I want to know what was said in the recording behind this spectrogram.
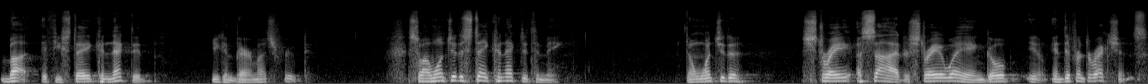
But if you stay connected, you can bear much fruit. So I want you to stay connected to me. Don't want you to stray aside or stray away and go you know, in different directions.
